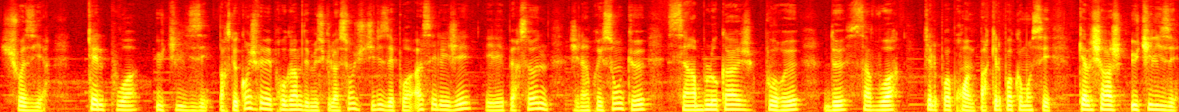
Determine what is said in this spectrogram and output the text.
choisir? Quel poids utiliser? Parce que quand je fais mes programmes de musculation, j'utilise des poids assez légers et les personnes, j'ai l'impression que c'est un blocage pour eux de savoir quel poids prendre, par quel poids commencer, quelle charge utiliser?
